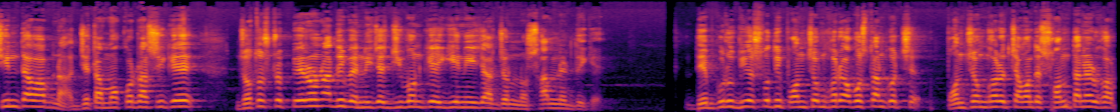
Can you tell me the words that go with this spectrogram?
চিন্তাভাবনা, যেটা মকর রাশিকে যথেষ্ট প্রেরণা দিবে নিজের জীবনকে এগিয়ে নিয়ে যাওয়ার জন্য সামনের দিকে। দেবগুরু বৃহস্পতি পঞ্চম ঘরে অবস্থান করছে। পঞ্চম ঘর হচ্ছে আমাদের সন্তানের ঘর।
